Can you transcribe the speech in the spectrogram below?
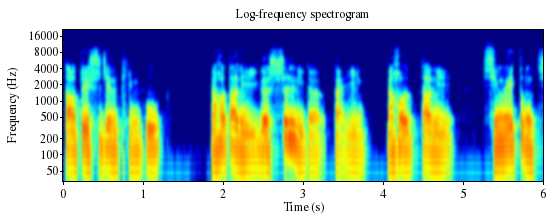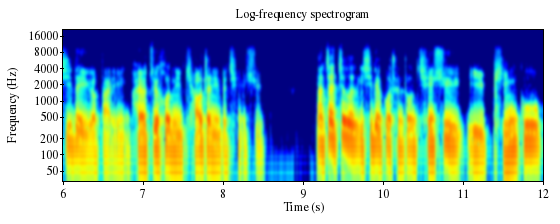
到对事件的评估，然后到你一个生理的反应，然后到你行为动机的一个反应，还有最后你调整你的情绪。那在这个一系列过程中，情绪与评估、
